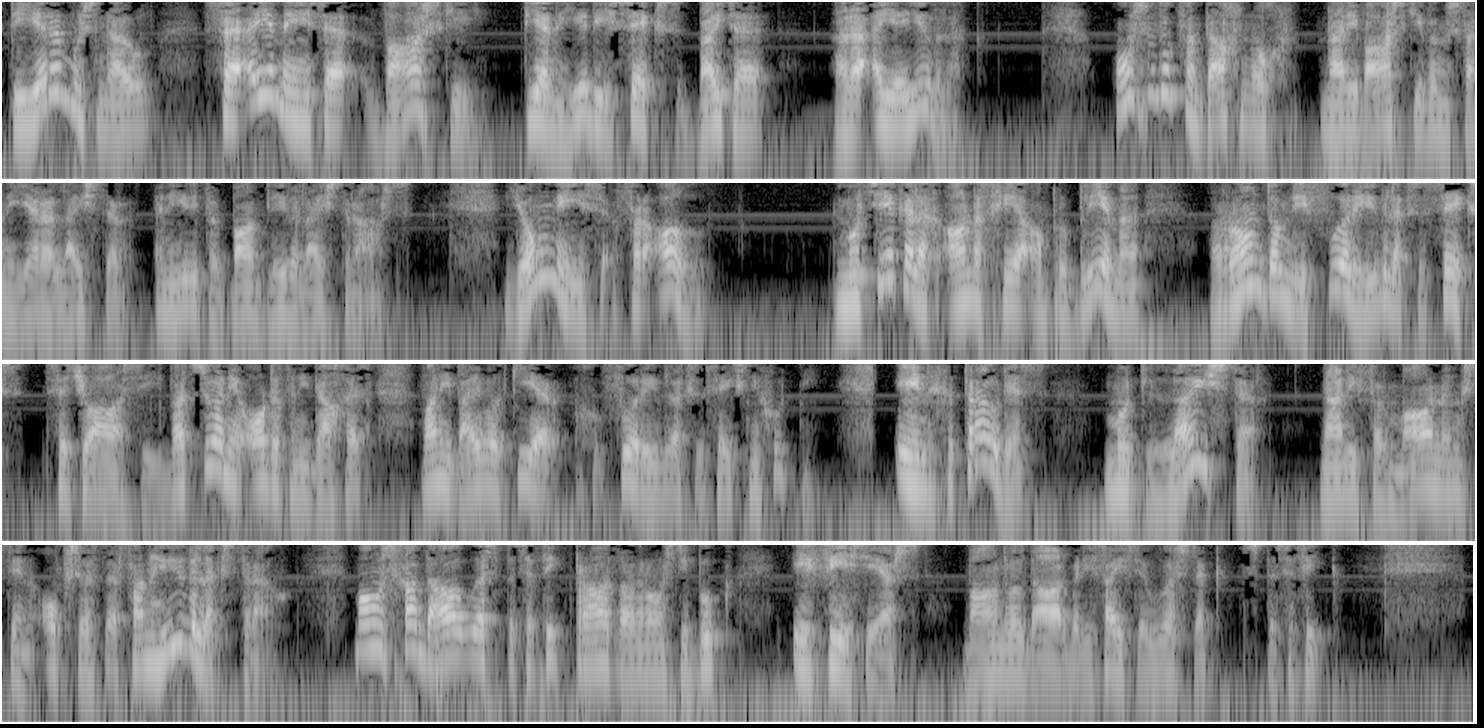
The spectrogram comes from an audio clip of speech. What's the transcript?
Die Here moes nou sy eie mense waarsku teen hierdie seks buite hulle eie huwelik. Ons moet ook vandag nog na die waarskuwings van die Here luister in hierdie verband, liewe luisteraars. Jong mense veral moet sekerlik aandag gee aan probleme rondom die voorhuwelikse seks situasie wat so aan die orde van die dag is want die Bybel keer voorhuwelikse seks nie goed nie. En getroudes moet luister na die vermaanings ten opsigte van huwelikstrou. Maar ons gaan daaroor spesifiek praat wanneer ons die boek Efesiërs behandel daar by die 5de hoofstuk spesifiek.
